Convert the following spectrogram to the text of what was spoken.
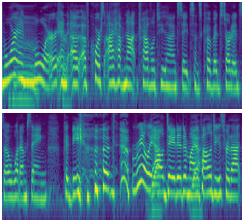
More Mm-hmm. and more, and uh, of course, I have not traveled to the United States since COVID started. So what I'm saying could be really Yeah. outdated, and my Yeah. apologies for that.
